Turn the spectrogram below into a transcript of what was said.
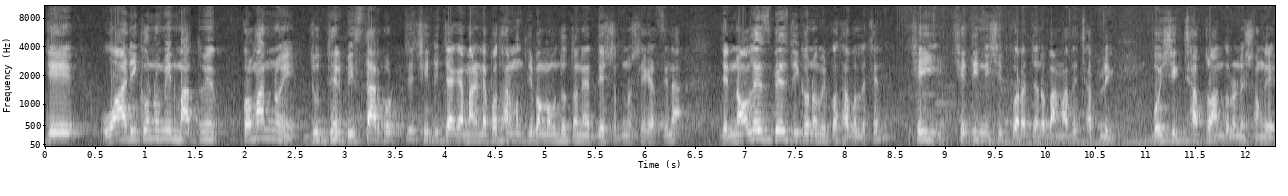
যে ওয়ার্ড ইকোনমির মাধ্যমে ক্রমান্বয়ে যুদ্ধের বিস্তার ঘটছে, সেটির জায়গায় মাননীয় প্রধানমন্ত্রী বঙ্গবন্ধু তনের দেশরত্ন শেখ হাসিনা যে নলেজ বেসড ইকোনমির কথা বলেছেন, সেই, সেটি নিশ্চিত করার জন্য বাংলাদেশ ছাত্রলীগ বৈশ্বিক ছাত্র আন্দোলনের সঙ্গে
